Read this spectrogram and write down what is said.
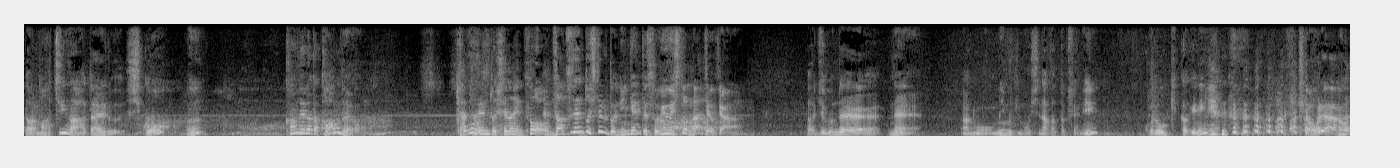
だから町が与える思考、うん、考え方変わるのよ。雑然としてないんですそう。ね雑然としてると人間ってそういう人になっちゃうじゃん。だから自分でねあの見向きもしなかったくせにこれをきっかけに？いや俺はあの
